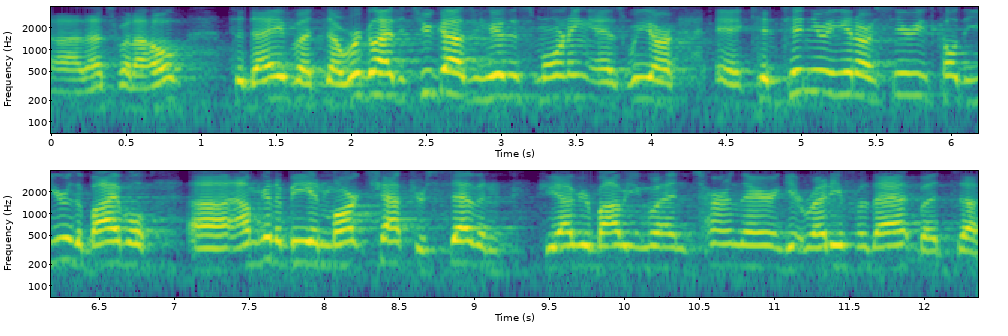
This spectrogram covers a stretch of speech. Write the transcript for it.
Uh, that's what I hope today. But uh, we're glad that you guys are here this morning as we are uh, continuing in our series called The Year of the Bible. Uh, I'm going to be in Mark chapter 7. If you have your Bible, you can go ahead and turn there and get ready for that. But uh,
